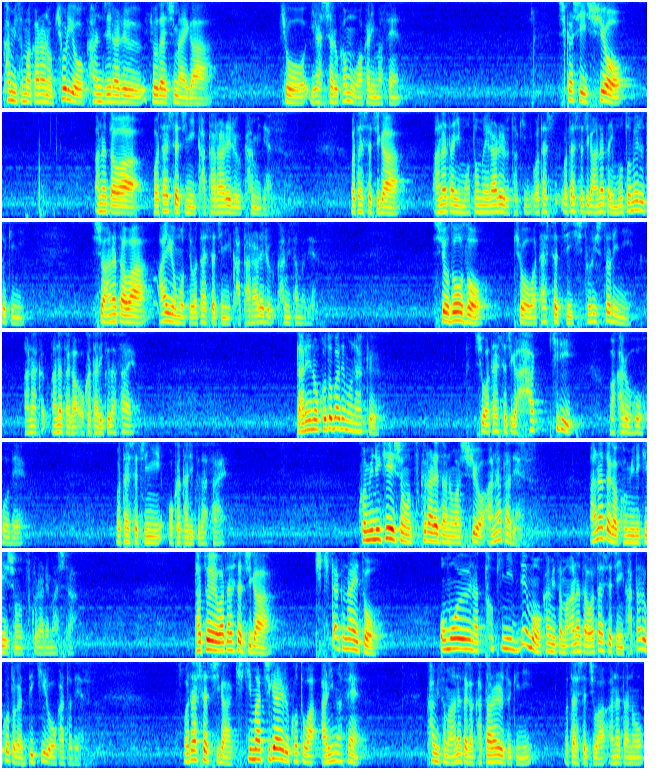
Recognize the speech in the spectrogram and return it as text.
神様からの距離を感じられる兄弟姉妹が今日いらっしゃるかも分かりません。しかし主よあなたは私たちに語られる神です。私たちがあなたに求められる時に私私たちがあなたに求める時に主はあなたは愛を持って私たちに語られる神様です。主をどうぞ今日私たち一人一人にあなあなたがお語りください。誰の言葉でもなく主私たちがはっきり分かる方法で私たちにお語りください。コミュニケーションを作られたのは主よあなたです。あなたがコミュニケーションを作られました。たとえ私たちが聞きたくないと思うような時にでも神様あなたは私たちに語ることができるお方です。私たちが聞き間違えることはありません。神様あなたが語られる時に私たちはあなたの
